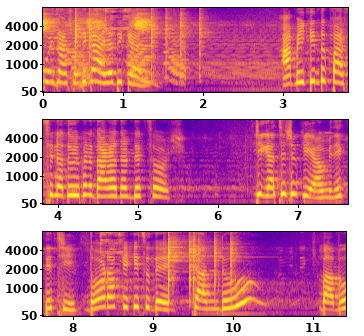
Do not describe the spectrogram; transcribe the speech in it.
কই যাস? এদিকে আয়, এদিকে আমি কিন্তু পারছি না, তুই ওখানে দাঁড়া দাঁড় দেখছস। ঠিক আছে সুখী আমি দেখতেছি। ধর ওকে কিছু দে। চান্দু বাবু।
